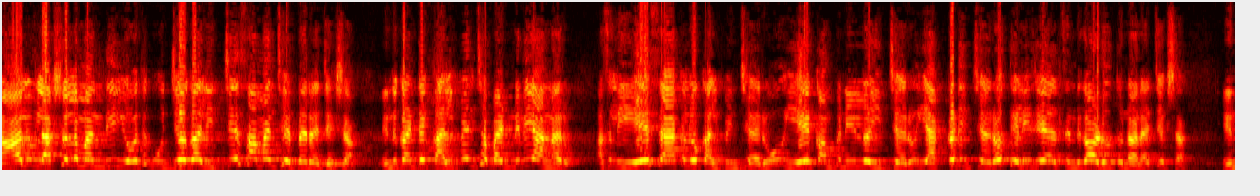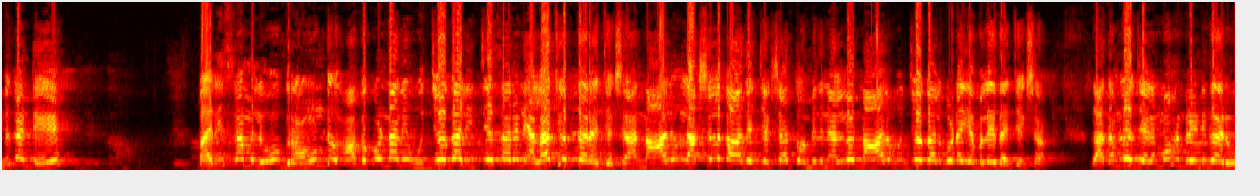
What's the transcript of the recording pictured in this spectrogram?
నాలుగు లక్షల మంది యువతకు ఉద్యోగాలు ఇచ్చేసామని చెప్పారు అధ్యక్ష. ఎందుకంటే కల్పించబడినవి అన్నారు. అసలు ఏ శాఖలో కల్పించారు ఏ కంపెనీల్లో ఇచ్చారు ఎక్కడ ఇచ్చారో తెలియజేయాల్సిందిగా అడుగుతున్నాను అధ్యక్ష. ఎందుకంటే పరిశ్రమలు గ్రౌండ్ అవ్వకుండానే ఉద్యోగాలు ఇచ్చేసారని ఎలా చెప్తారు అధ్యక్ష? నాలుగు లక్షలు కాదు అధ్యక్ష తొమ్మిది నెలల్లో నాలుగు ఉద్యోగాలు కూడా ఇవ్వలేదు అధ్యక్ష. గతంలో జగన్మోహన్ రెడ్డి గారు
